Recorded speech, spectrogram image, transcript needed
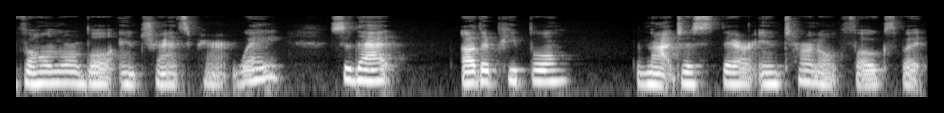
vulnerable and transparent way so that other people, not just their internal folks, but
